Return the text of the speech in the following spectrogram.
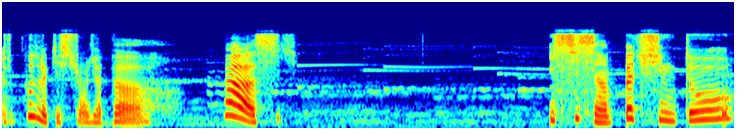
Je pose la question, il n'y a pas... Ah si. Ici, c'est un Pachinto.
